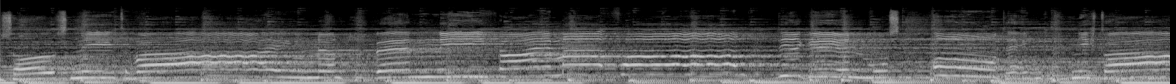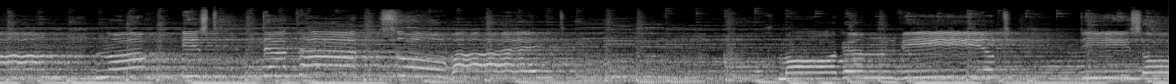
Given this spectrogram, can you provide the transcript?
Du sollst nicht weinen, wenn ich einmal von dir gehen muss. Oh, denk nicht dran, noch ist der Tag so weit. Auch morgen wird die Sonne.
